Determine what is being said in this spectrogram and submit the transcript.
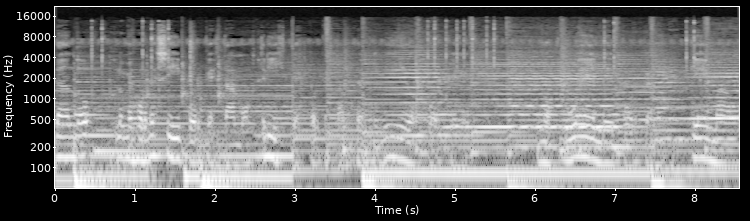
dando lo mejor de sí porque estamos tristes, porque estamos deprimidos, porque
